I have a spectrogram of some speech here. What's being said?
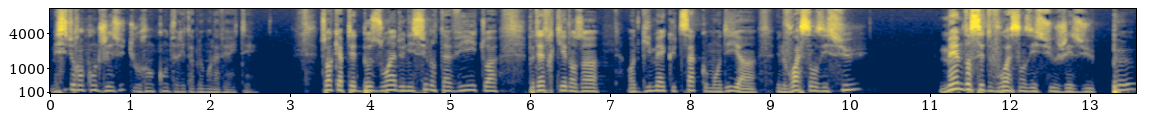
Mais si tu rencontres Jésus, tu rencontres véritablement la vérité. Toi qui as peut-être besoin d'une issue dans ta vie, toi peut-être qui es dans un, entre guillemets, cul-de-sac, comme on dit, une voie sans issue, même dans cette voie sans issue, Jésus peut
